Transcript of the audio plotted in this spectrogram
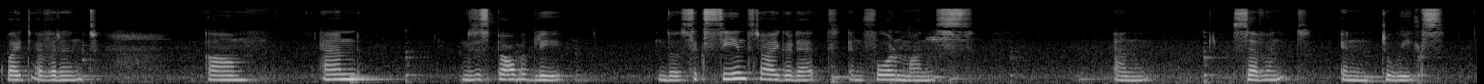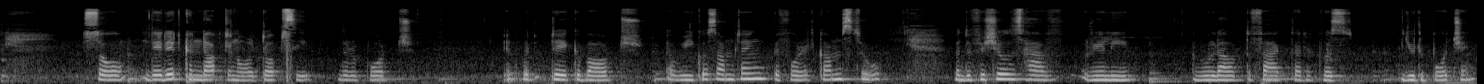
quite evident. Um, and this is probably the 16th tiger death in four months and seventh in two weeks. So they did conduct an autopsy. The report it would take about a week or something before it comes through. But the officials have really ruled out the fact that it was due to poaching.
